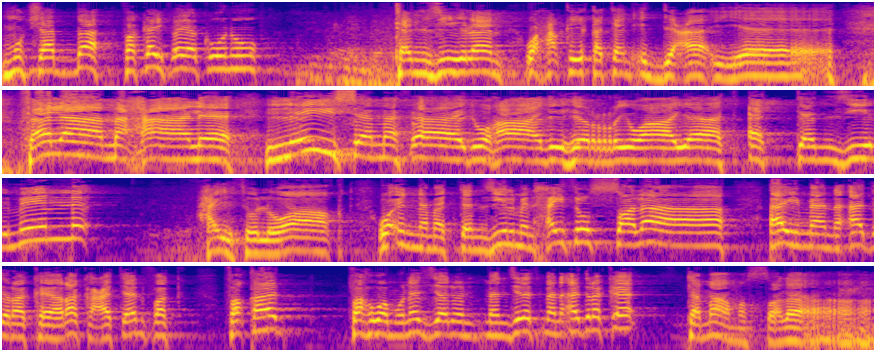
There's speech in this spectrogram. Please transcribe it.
مشبه فكيف يكون تنزيلا وحقيقة ادعائية. فلا محالة ليس مفاد هذه الروايات التنزيل من حيث الوقت وإنما التنزيل من حيث الصلاة. أي من أدرك ركعة فقد فهو منزل منزلة من أدرك تمام الصلاة.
